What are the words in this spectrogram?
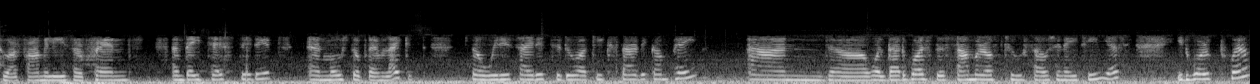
to our families, our friends, and they tested it, and most of them liked it. So we decided to do a Kickstarter campaign, and uh, well, that was the summer of 2018. Yes, it worked well,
